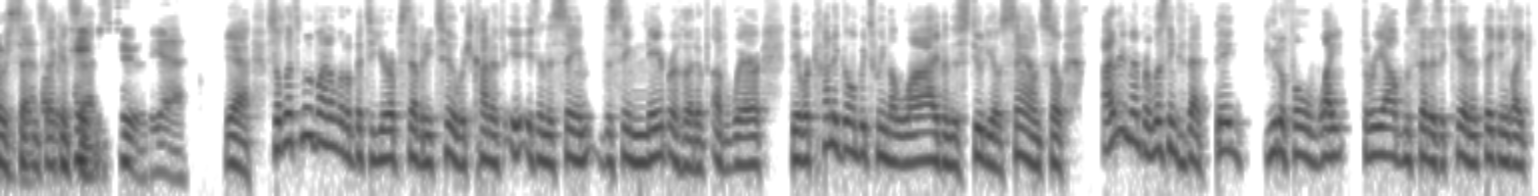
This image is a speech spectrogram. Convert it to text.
first set and second set. too yeah yeah. So let's move on a little bit to Europe 72, which kind of is in the same the same neighborhood of, of where they were kind of going between the live and the studio sound. So I remember listening to that big beautiful white three album set as a kid and thinking like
